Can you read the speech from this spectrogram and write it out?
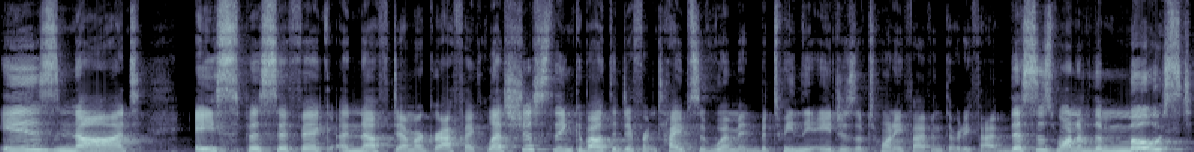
is not a specific enough demographic. Let's just think about the different types of women between the ages of 25 and 35. This is one of the most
